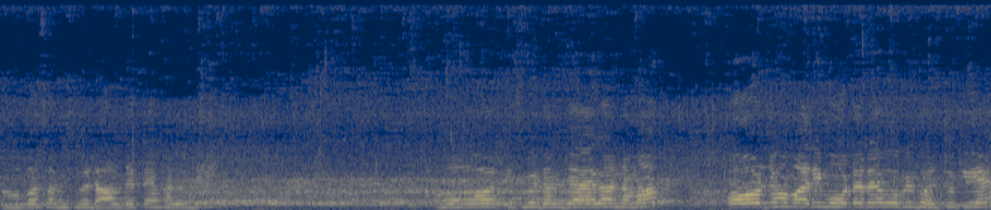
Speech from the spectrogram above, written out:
तो बस अब इसमें डाल देते हैं हल्दी। और इसमें डल जाएगा नमक। और जो हमारी मोटर है, वो भी भर चुकी है।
